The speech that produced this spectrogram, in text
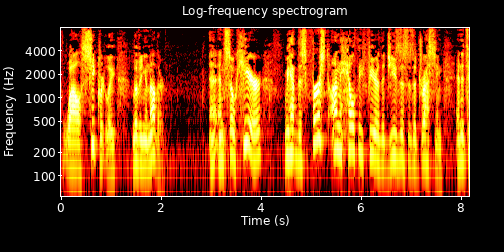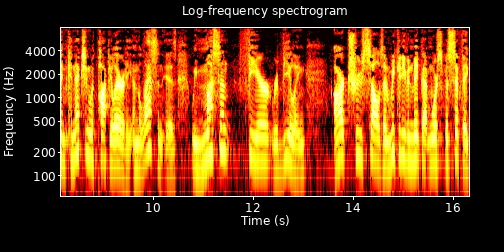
while secretly living another. And so here we have this first unhealthy fear that Jesus is addressing, and it's in connection with popularity. And the lesson is we mustn't fear revealing our true selves. And we could even make that more specific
